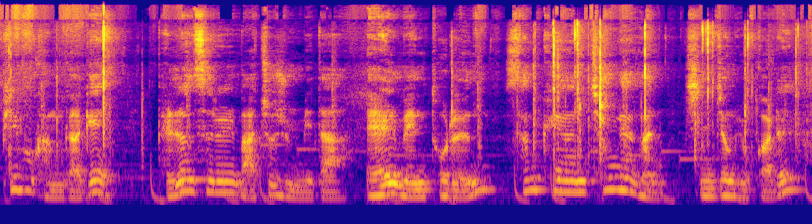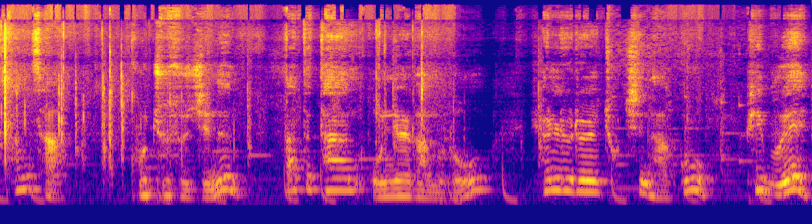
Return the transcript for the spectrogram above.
피부 감각에 밸런스를 맞춰줍니다. 엘 멘톨은 상쾌한 청량한 진정 효과를 선사. 고추 수지는 따뜻한 온열감으로 혈류를 촉진하고 피부에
